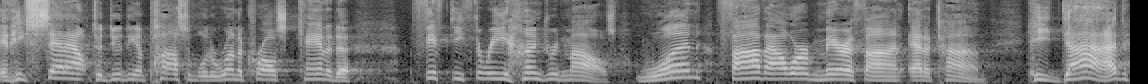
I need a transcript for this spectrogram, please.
And he set out to do the impossible to run across Canada 5,300 miles, one five hour marathon at a time. He died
